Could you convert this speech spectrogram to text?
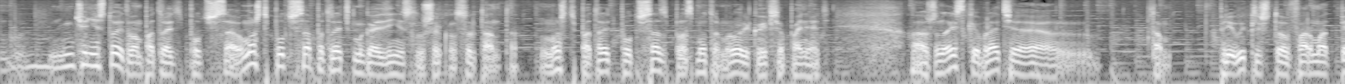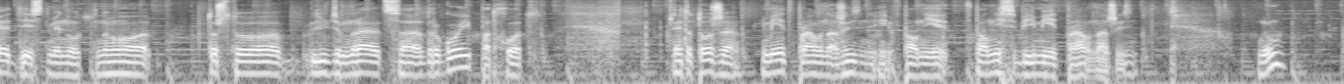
ничего не стоит вам потратить полчаса. Вы можете полчаса потратить в магазине, слушая консультанта. Вы можете потратить полчаса за просмотром ролика и все понять. А журналистское братья э, там привыкли, что формат 5-10 минут, но то, что людям нравится другой подход, это тоже имеет право на жизнь и вполне, вполне себе имеет право на жизнь. Ну,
